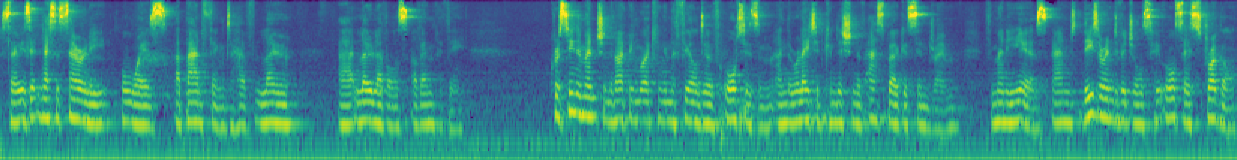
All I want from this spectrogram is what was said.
So, is it necessarily always a bad thing to have low, uh, low levels of empathy? Kristina mentioned that I've been working in the field of autism and the related condition of Asperger's syndrome for many years, and these are individuals who also struggle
